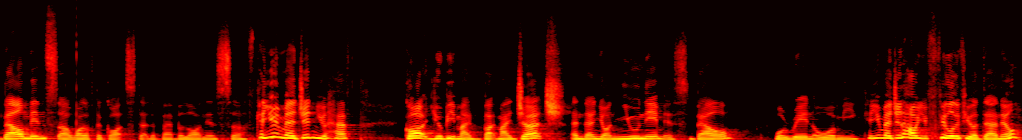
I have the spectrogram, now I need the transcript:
Bel means uh, one of the gods that the Babylonians serve. Can you imagine you have God, you be my, my judge, and then your new name is Bel will reign over me? Can you imagine how you feel if you're Daniel?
